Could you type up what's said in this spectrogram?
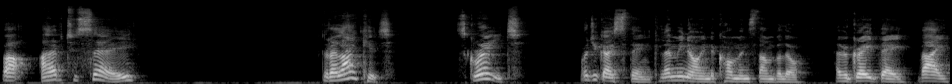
but I have to say that I like it. It's great. What do you guys think? Let me know in the comments down below. Have a great day. Bye.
